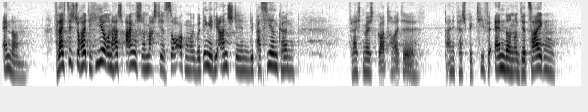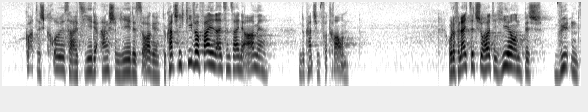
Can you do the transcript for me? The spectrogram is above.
ändern. Vielleicht sitzt du heute hier und hast Angst und machst dir Sorgen über Dinge, die anstehen, die passieren können. Vielleicht möchte Gott heute deine Perspektive ändern und dir zeigen, Gott ist größer als jede Angst und jede Sorge. Du kannst nicht tiefer fallen als in seine Arme und du kannst ihm vertrauen. Oder vielleicht sitzt du heute hier und bist wütend,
